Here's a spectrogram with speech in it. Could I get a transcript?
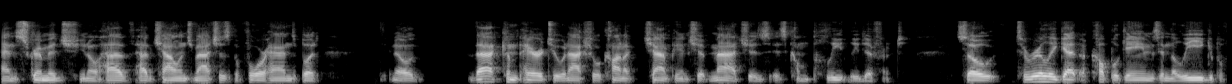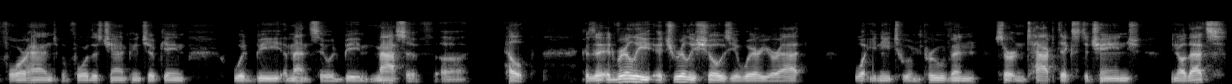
and scrimmage, you know, have have challenge matches beforehand, but you know that compared to an actual Connacht championship match is is completely different. So to really get a couple games in the league beforehand, before this championship game, would be immense. It would be massive uh, help because it, really it really shows you where you're at, what you need to improve in, certain tactics to change. You know, that's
